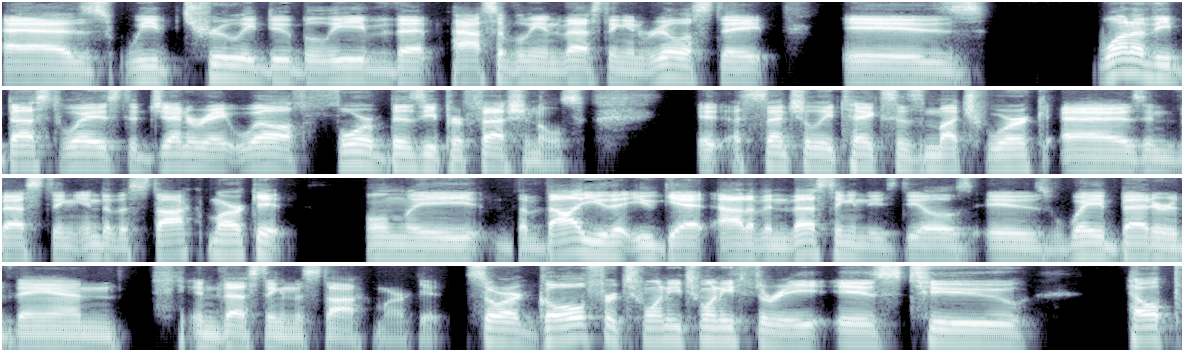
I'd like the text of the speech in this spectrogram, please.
as we truly do believe that passively investing in real estate is one of the best ways to generate wealth for busy professionals. It essentially takes as much work as investing into the stock market, only the value that you get out of investing in these deals is way better than investing in the stock market. So, our goal for 2023 is to help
